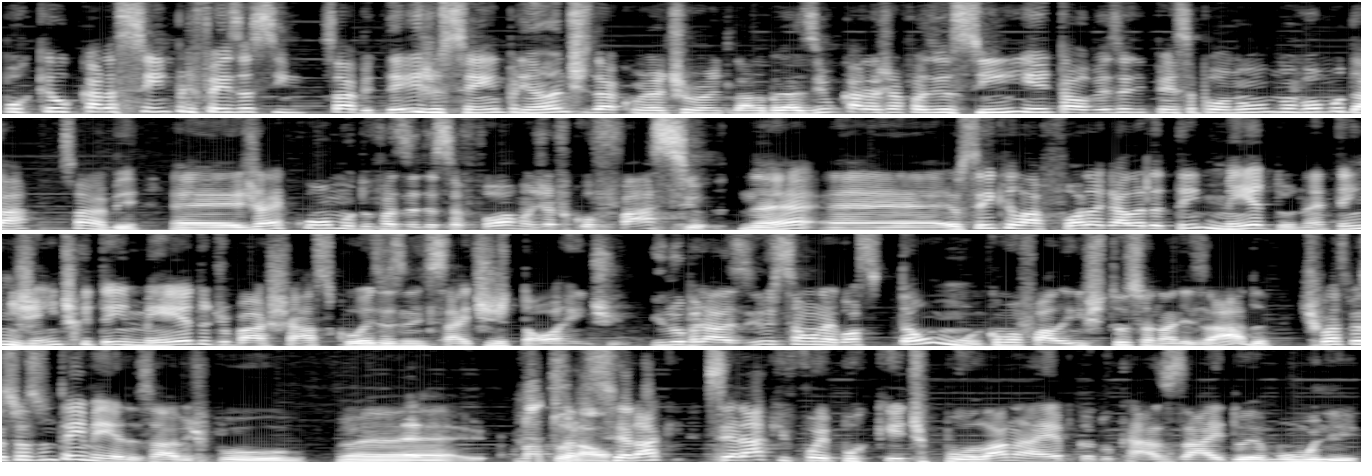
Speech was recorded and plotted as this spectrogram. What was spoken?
Porque o cara sempre fez assim, sabe? Desde sempre, antes da Crunchyroll lá no Brasil, o cara já fazia assim e talvez ele pensa, pô, não, não vou mudar, sabe? É, já é cômodo fazer dessa forma, já ficou fácil, né? É, eu sei que lá fora a galera tem medo, né? Tem gente que tem medo de baixar as coisas em site de torrent. E no Brasil isso é um negócio tão, como eu falei, institucionalizado. Tipo, as pessoas não têm medo, sabe? Tipo. É, natural. Será que, será que foi porque, tipo, lá na época do Kazai e do Emule,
